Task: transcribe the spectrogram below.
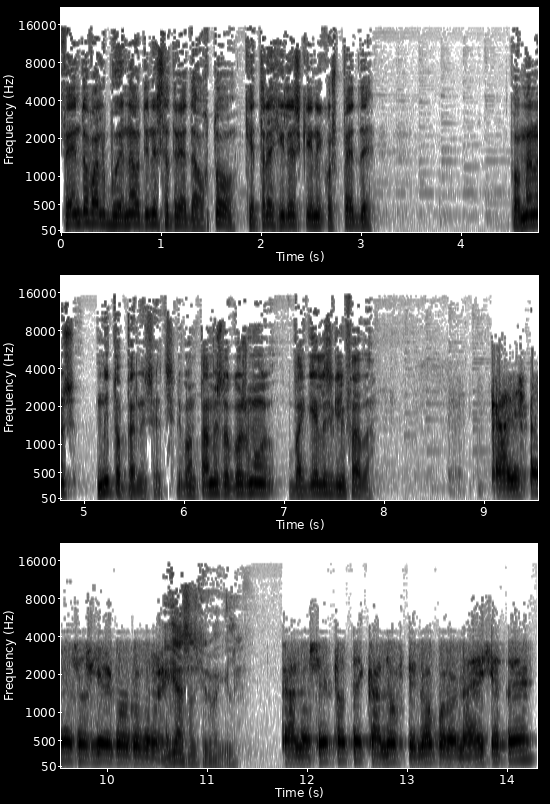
Φαίνεται ο Βαλμπουενά ότι είναι στα 38 και τρέχει λες και είναι 25. Επομένως, μην το παίρνεις έτσι. Λοιπόν, πάμε στον κόσμο Βαγγέλης Γλυφάδα. Καλησπέρα σας, κύριε Κοκοδρόη. Γεια σας, κύριε Βαγγέλη. Καλώς ήρθατε. Καλό φθινόπωρο να έχετε.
